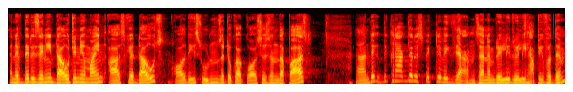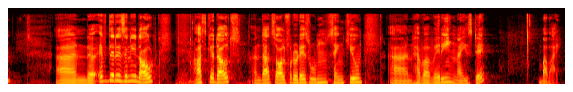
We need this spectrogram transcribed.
And if there is any doubt in your mind, ask your doubts. All these students that took our courses in the past and they, they crack their respective exams and I'm really, really happy for them. And uh, if there is any doubt, ask your doubts. And that's all for today, students. Thank you and have a very nice day. Bye-bye.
